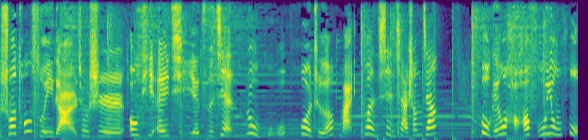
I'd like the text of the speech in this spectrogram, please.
说通俗一点，就是 OTA 企业自建、入股或者买断线下商家，不给我好好服务用户。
